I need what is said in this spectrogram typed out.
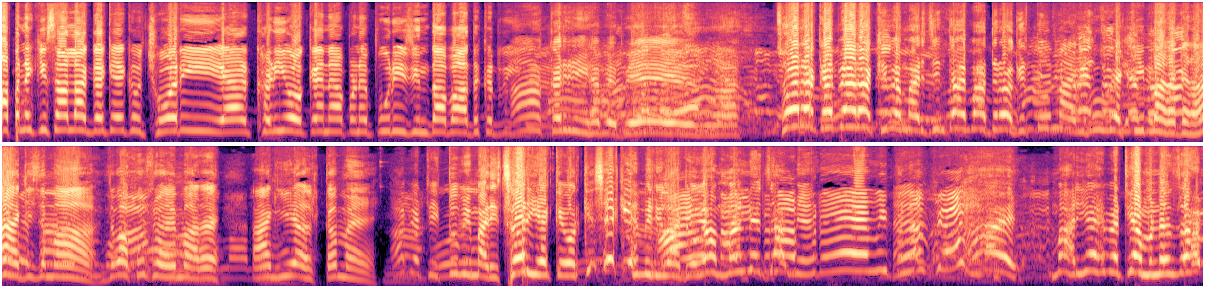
आपने किसा लगा के छोरी अ, खड़ी होके ना अपने पूरी जिंदाबाद कर रही है? हाँ कर रही है बेबे छोरा के बेरा की हमारी ज़िंदा बात रहोगी तू मारी वो बेटी मारा कर हाँ किसी माँ जब खुश होए मारे। आगे अलकम है हाँ बेटी तू भी मारी छोरी है के और किसे की है मेरी लाडो या मैंने इतना जाने। प्रेम इतना प्यार। हाय, मारी है बेटी हमने जाम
